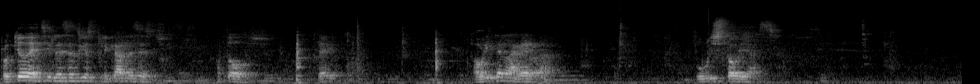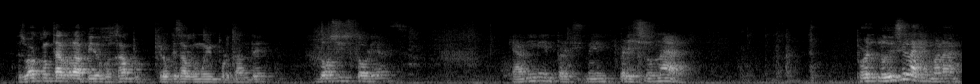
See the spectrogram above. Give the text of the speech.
pero quiero decirles esto y explicarles esto a todos. ¿ok? Ahorita en la guerra hubo historias. Les voy a contar rápido, jajam, porque creo que es algo muy importante. Dos historias que a mí me, impres- me impresionaron. Lo dice la Gemara.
